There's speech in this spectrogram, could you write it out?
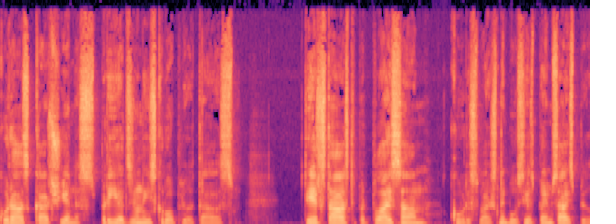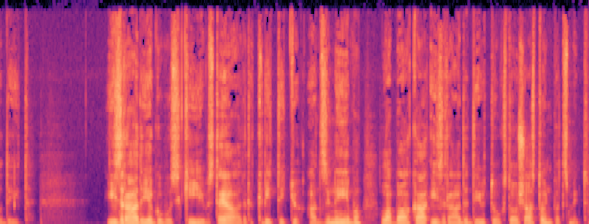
kurās karš ienes spriedzi un izkropļotās. Tie ir stāsti par plaisām, kuras vairs nebūs iespējams aizpildīt. Izrāde ieguvusi Kīivas teātra kritiķu atzinību labākā izrāde 2018.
